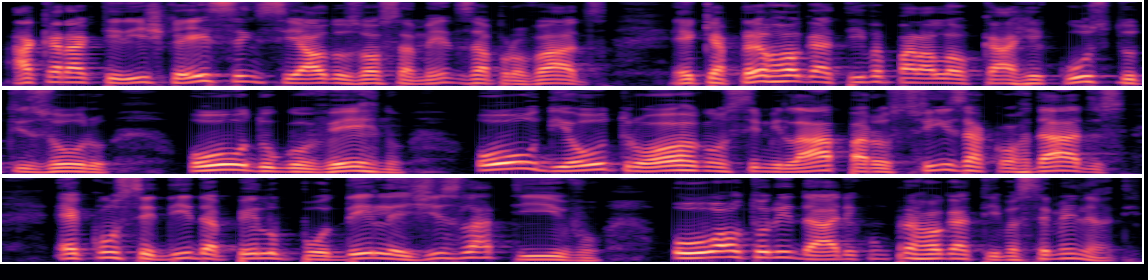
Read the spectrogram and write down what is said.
a característica essencial dos orçamentos aprovados é que a prerrogativa para alocar recursos do Tesouro ou do governo ou de outro órgão similar para os fins acordados é concedida pelo Poder Legislativo ou autoridade com prerrogativa semelhante.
